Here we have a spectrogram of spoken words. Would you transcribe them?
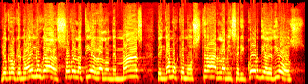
Yo creo que no hay lugar sobre la tierra donde más tengamos que mostrar la misericordia de Dios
